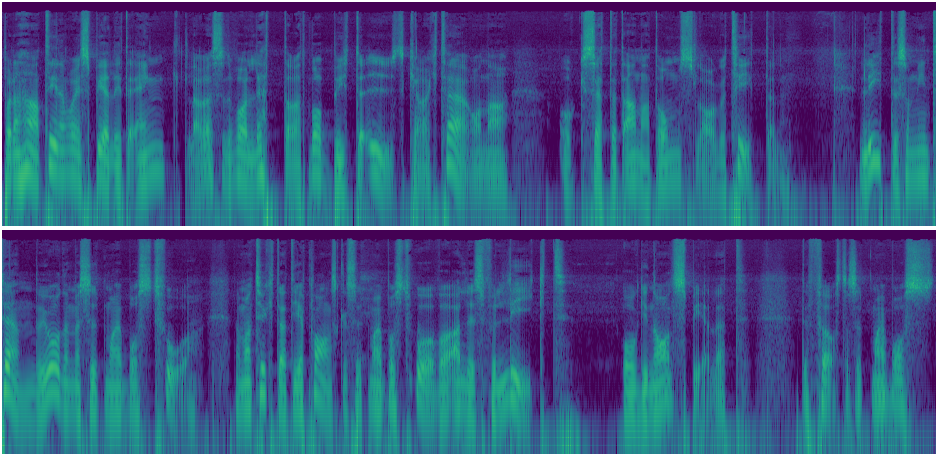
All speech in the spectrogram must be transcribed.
På den här tiden var ju spel lite enklare så det var lättare att bara byta ut karaktärerna och sätta ett annat omslag och titel. Lite som Nintendo gjorde med Super Mario Bros 2. När man tyckte att japanska Super Mario Bros 2 var alldeles för likt originalspelet, det första Super Mario Bros.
